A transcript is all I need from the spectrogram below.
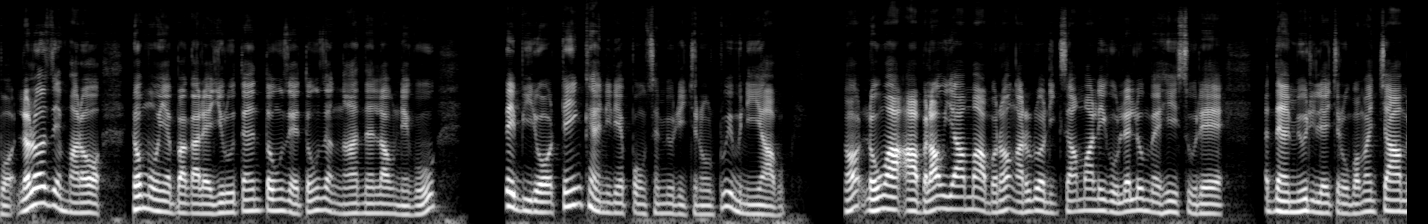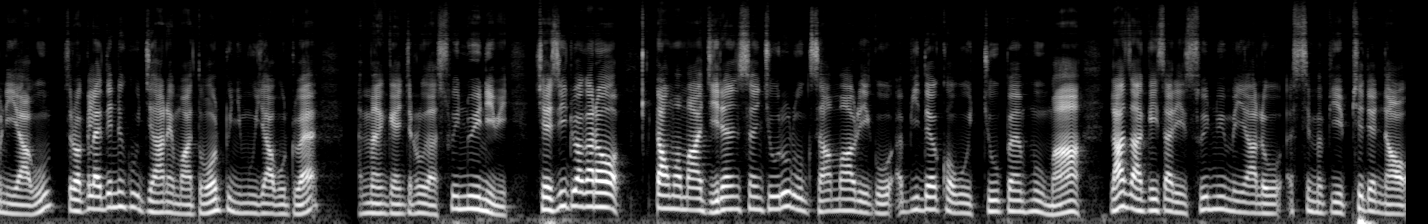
ပေါ့လောလောဆယ်မှာတော့ဒေါမွန်ရဲ့ဘက်ကလည်းယူရိုတန်30 35တန်းလောက်နဲ့ကိုတိတ်ပြီးတော့တင်းခံနေတဲ့ပုံစံမျိုးတွေကျွန်တော်တွေ့မနေရဘူးเนาะလုံးဝအာဘလောက်ရမှပေါ့နော်ငါတို့တော့ဒီကစားမလေးကိုလက်လွတ်မဲ့ဟေးဆိုတဲ့အတန်မျိုးတွေလည်းကျွန်တော်ဘာမှကြားမနေရဘူးဆိုတော့ကလပ်တင်းတစ်ခုကြားထဲမှာသဘောတူညီမှုရဖို့အတွက်အမှန်ကန်ကျွန်တော်တို့ကဆွေးနွေးနေပြီချယ်ဆီအတွက်ကတော့ တောင်မမာဂျီဒန်ဆန်ချူရူရူကစားမတွေကိုအပိသက်ခေါ်ဖို့ဂျူပန်းမှုမှာလာစာကိစ္စတွေဆွေးနွေးမရလို့အဆင်မပြေဖြစ်တဲ့နောက်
